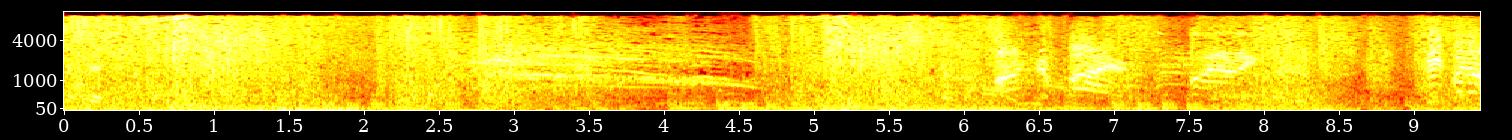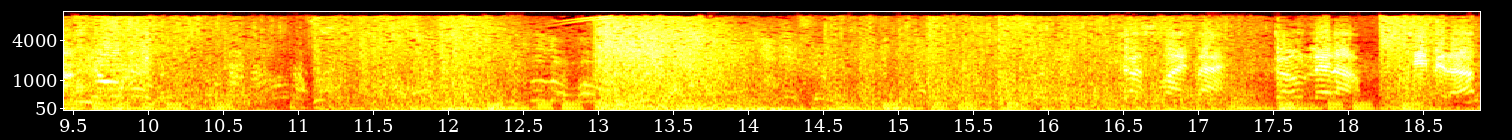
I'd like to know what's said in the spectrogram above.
precision. Under fire! Firing! Keep it up, Noble! Just like that. Don't let up. Keep it up.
